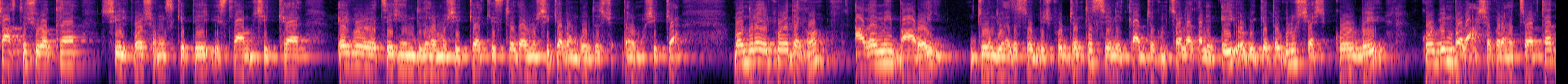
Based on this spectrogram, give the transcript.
স্বাস্থ্য সুরক্ষা, শিল্প, সংস্কৃতি, ইসলাম, শিক্ষা, এরপর রয়েছে হিন্দু ধর্ম শিক্ষা, খ্রিস্ট ধর্ম শিক্ষা এবং বৌদ্ধ ধর্ম শিক্ষা। বন্ধুরা, এরপরে দেখো, আগামী বারোই জুন দুই হাজার চব্বিশ পর্যন্ত শ্রেণি কার্যক্রম চলাকালীন এই অভিজ্ঞতাগুলো শেষ করবে করবেন বলে আশা করা হচ্ছে। অর্থাৎ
